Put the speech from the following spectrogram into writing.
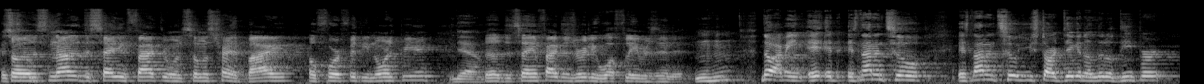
It's so true. it's not a deciding factor when someone's trying to buy a 450 North beer. Yeah. The deciding factor is really what flavors in it. Mm-hmm. No, I mean it, it, it's not until it's not until you start digging a little deeper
